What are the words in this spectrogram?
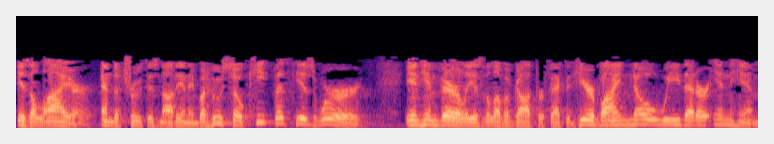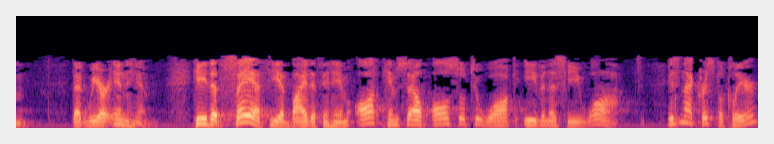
is a liar, and the truth is not in him. But whoso keepeth his word, in him verily is the love of God perfected. Hereby know we that are in him, that we are in him. He that saith he abideth in him ought himself also to walk even as he walked. Isn't that crystal clear?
